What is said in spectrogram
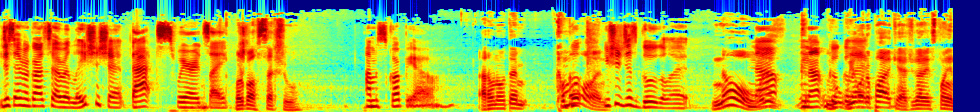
just in regards to a relationship. That's where it's like What about sexual? I'm a Scorpio. I don't know what that. means. Come Go- on. You should just Google it. no. No, is- not Google we it. on a podcast. You got to explain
